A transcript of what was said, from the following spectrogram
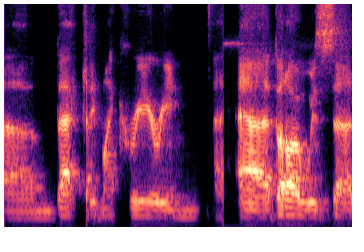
um, back in my career in, uh, but I was uh,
